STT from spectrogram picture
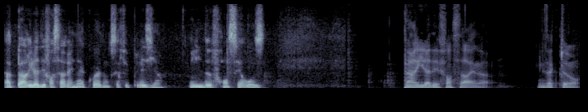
à Paris la Défense Arena, quoi. Donc ça fait plaisir. L'Île-de-France est rose. Paris, la défense Arena. Exactement.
